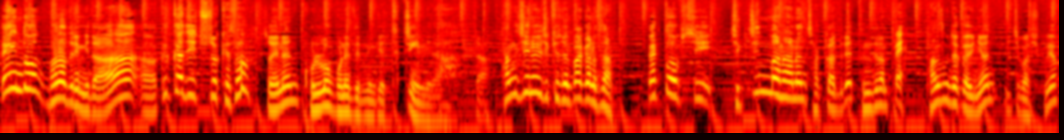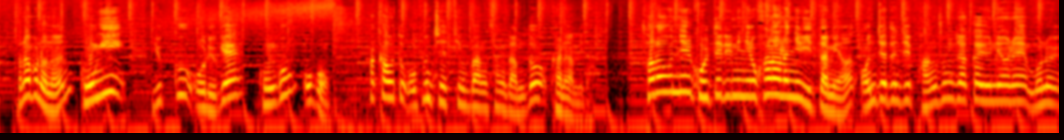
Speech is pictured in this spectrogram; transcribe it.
떼인 돈 받아드립니다. 어, 끝까지 추적해서 저희는 골로 보내드리는 게 특징입니다. 자, 당신을 지켜준 빨간 우산. 백도 없이 직진만 하는 작가들의 든든한 백. 방송작가 유니언 잊지 마시고요. 전화번호는 02-6956-0050. 카카오톡 오픈 채팅방 상담도 가능합니다. 서러운 일, 골 때리는 일, 화나는 일이 있다면 언제든지 방송작가 유니언의 문을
